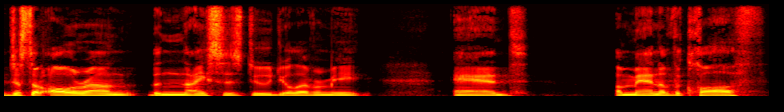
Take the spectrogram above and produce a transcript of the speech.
just an all around the nicest dude you'll ever meet, and a man of the cloth,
